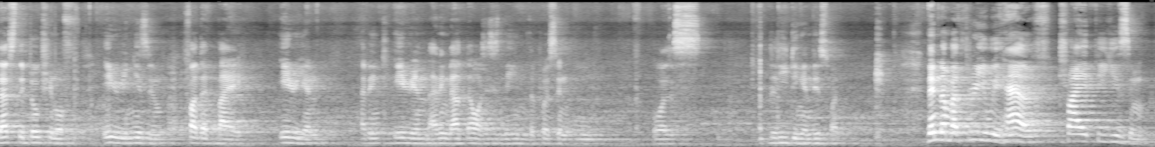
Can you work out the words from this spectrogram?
That's the doctrine of Arianism, fathered by Arian. I think Arian, I think that, that was his name, the person who was leading in this one. Then number three, we have tritheism.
